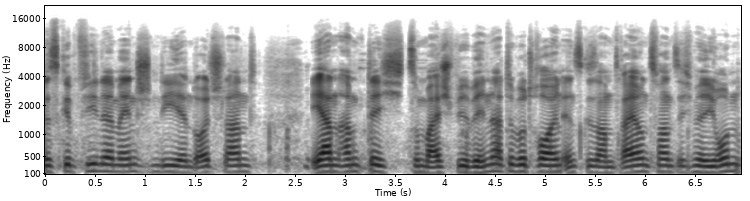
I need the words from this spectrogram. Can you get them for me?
Es gibt viele Menschen, die in Deutschland ehrenamtlich zum Beispiel Behinderte betreuen, insgesamt 23 Millionen.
